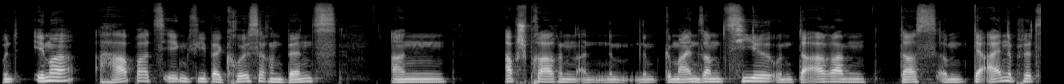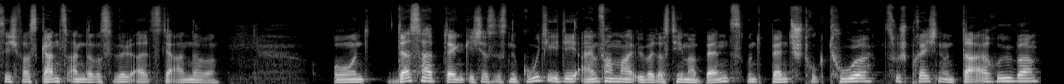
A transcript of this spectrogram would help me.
Und immer hapert's irgendwie bei größeren Bands an Absprachen, an einem, einem gemeinsamen Ziel und daran, dass ähm, der eine plötzlich was ganz anderes will als der andere. Und deshalb denke ich, es ist eine gute Idee, einfach mal über das Thema Bands und Bandstruktur zu sprechen und darüber,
